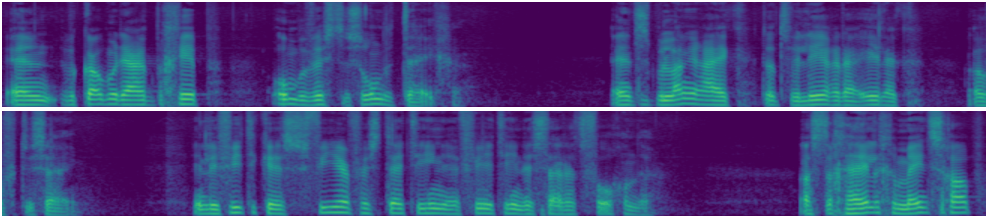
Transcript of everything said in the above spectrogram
En we komen daar het begrip onbewuste zonde tegen. En het is belangrijk dat we leren daar eerlijk over te zijn. In Leviticus 4, vers 13 en 14 staat het volgende. Als de gehele gemeenschap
